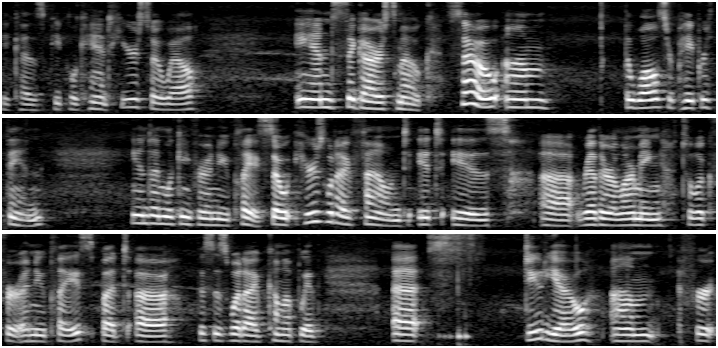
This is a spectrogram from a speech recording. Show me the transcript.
because people can't hear so well, and cigar smoke. So, um, the walls are paper thin, and I'm looking for a new place. So here's what I've found. It is uh, rather alarming to look for a new place, but uh, this is what I've come up with. A studio um, for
